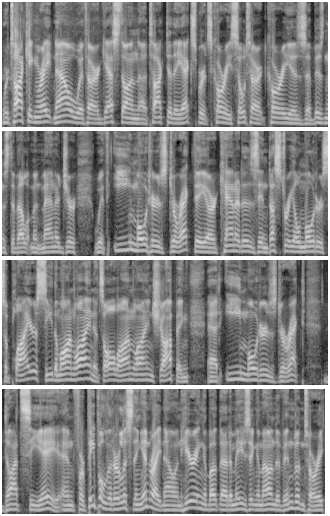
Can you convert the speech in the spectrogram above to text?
We're talking right now with our guest on uh, Talk to the Experts, Corey Sotart. Corey is a business development manager with E Motors Direct. They are Canada's industrial motor supplier. See them online. It's all online shopping at emotorsdirect.ca. And for people that are listening in right now and hearing about that amazing amount of inventory,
